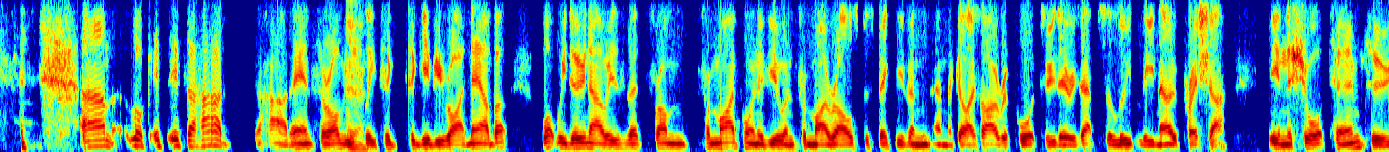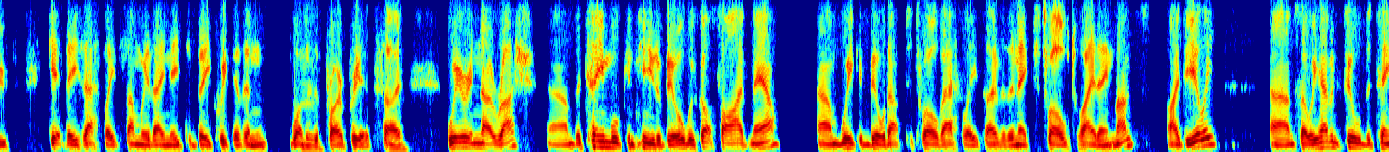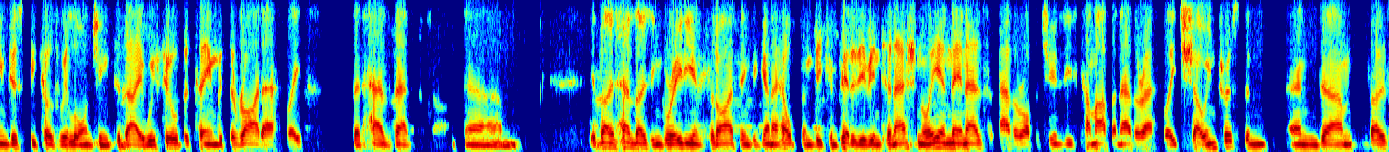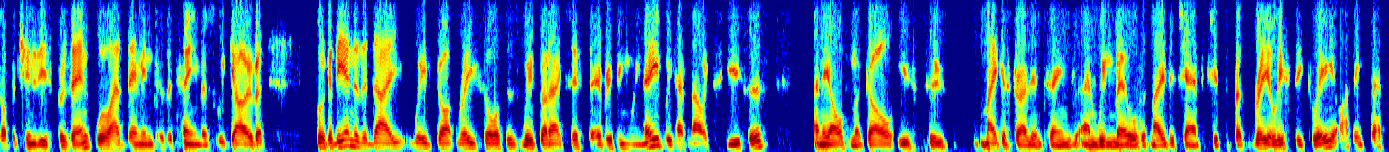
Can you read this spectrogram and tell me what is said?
um, look, it, it's a hard, a hard answer, obviously, yeah. to, to give you right now. But what we do know is that from from my point of view and from my roles perspective and, and the guys I report to, there is absolutely no pressure in the short term to get these athletes somewhere they need to be quicker than what is mm. appropriate. So mm. we're in no rush. Um, the team will continue to build. We've got five now. Um, we can build up to 12 athletes over the next 12 to 18 months, ideally. Um, so we haven't filled the team just because we're launching today. We filled the team with the right athletes that have that um, those have those ingredients that I think are going to help them be competitive internationally. And then as other opportunities come up and other athletes show interest and and um, those opportunities present, we'll add them into the team as we go. But look, at the end of the day, we've got resources, we've got access to everything we need. We have no excuses, and the ultimate goal is to make Australian teams and win medals at major championships. But realistically, I think that's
